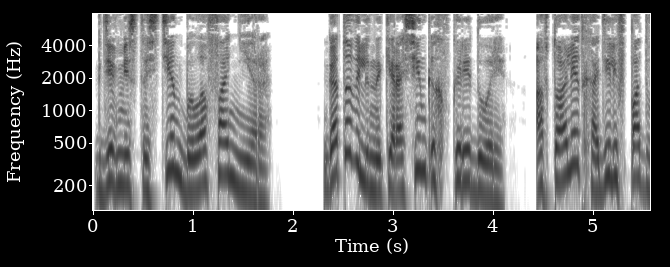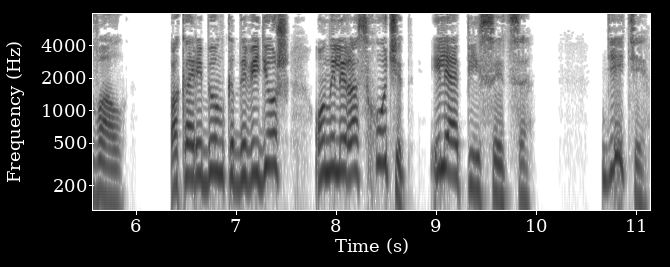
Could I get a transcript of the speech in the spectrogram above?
где вместо стен была фанера. Готовили на керосинках в коридоре, а в туалет ходили в подвал. Пока ребенка доведешь, он или расхочет, или описывается. Дети,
